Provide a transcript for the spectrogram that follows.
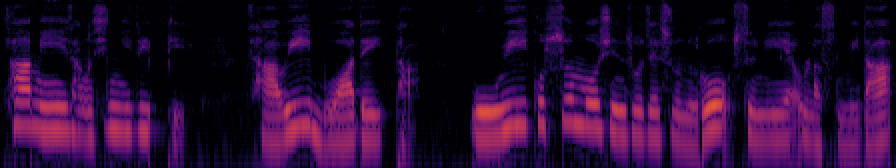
3위 상신 EDP, 4위 모아데이터, 5위 코스모 신소재 순으로 순위에 올랐습니다.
